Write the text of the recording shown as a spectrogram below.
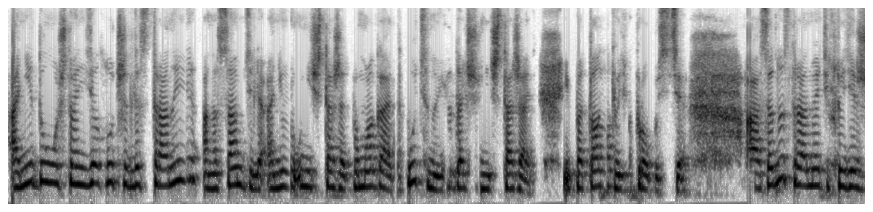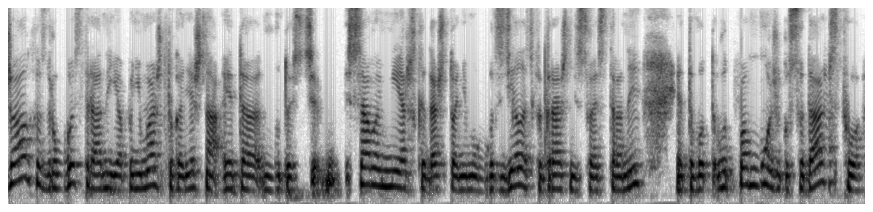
они думают, что они делают лучше для страны, а на самом деле они уничтожают, помогают Путину ее дальше уничтожать и подталкивать к пропасти. А с одной стороны, этих людей жалко, с другой стороны, я понимаю, что, конечно, это ну, то есть самое мерзкое, да, что они могут сделать, как граждане своей страны, это вот, вот помочь государству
